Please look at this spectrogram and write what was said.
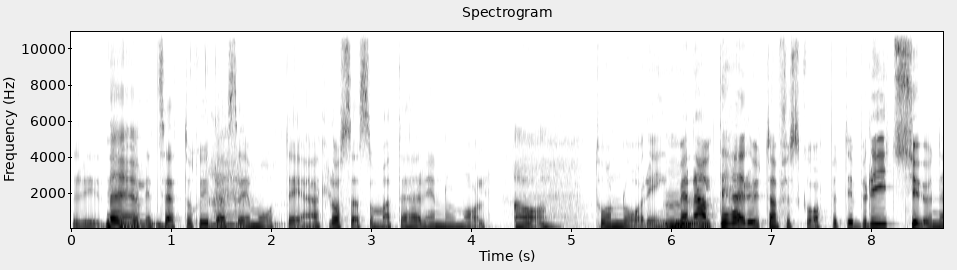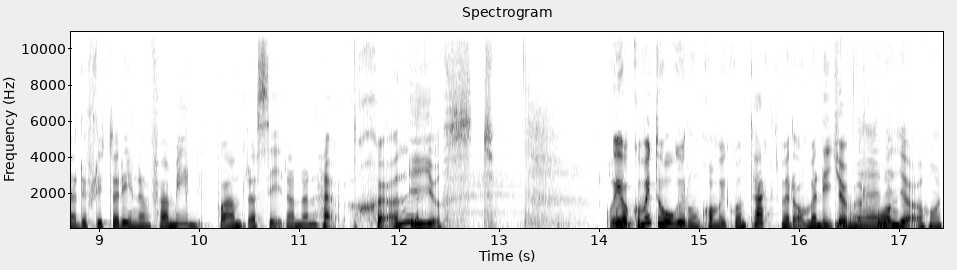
Så det, det är väl ett sätt att skydda sig mot det. Att låtsas som att det här är en normal ja. tonåring. Mm. Men allt det här utanförskapet det bryts ju när det flyttar in en familj på andra sidan den här sjön. Just. Och jag kommer inte ihåg hur hon kom i kontakt med dem, men det gör Nej, hon. Det gör hon.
